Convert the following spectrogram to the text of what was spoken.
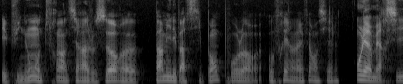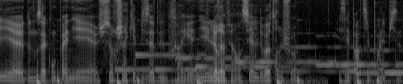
Et puis nous, on te fera un tirage au sort euh, parmi les participants pour leur offrir un référentiel. On les remercie euh, de nous accompagner euh, sur chaque épisode et de vous faire gagner le référentiel de votre choix. Et c'est parti pour l'épisode.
